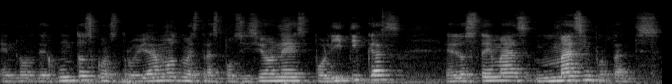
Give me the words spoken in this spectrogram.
en donde juntos construyamos nuestras posiciones políticas en los temas más importantes.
